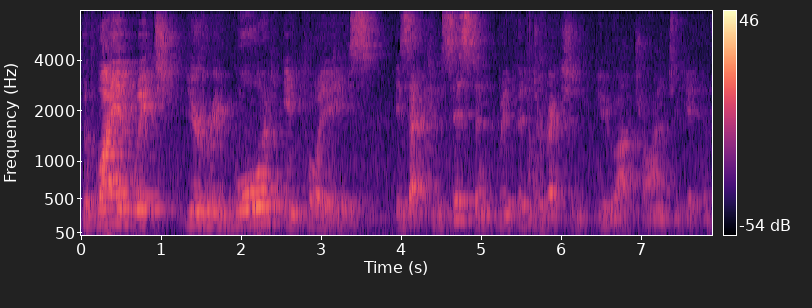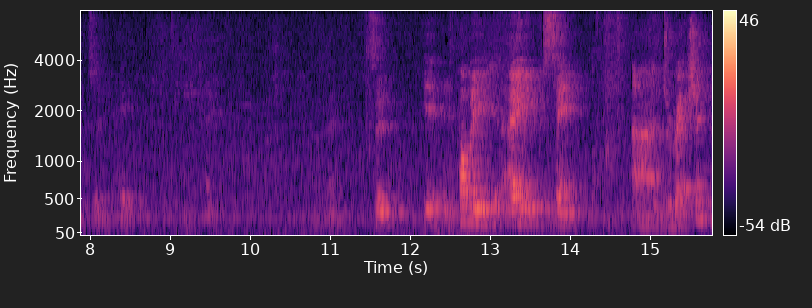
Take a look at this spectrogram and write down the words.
the way in which you reward employees is that consistent with the direction you are trying to get them to head? So it's probably 80% uh, direction.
